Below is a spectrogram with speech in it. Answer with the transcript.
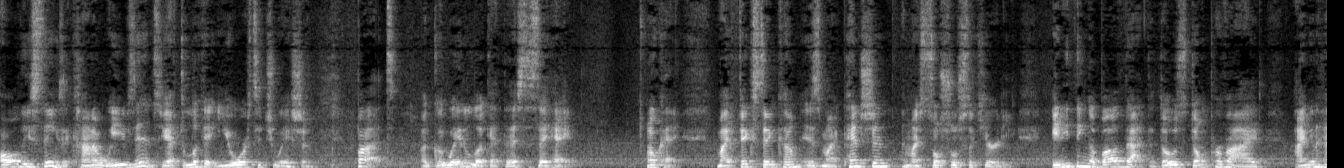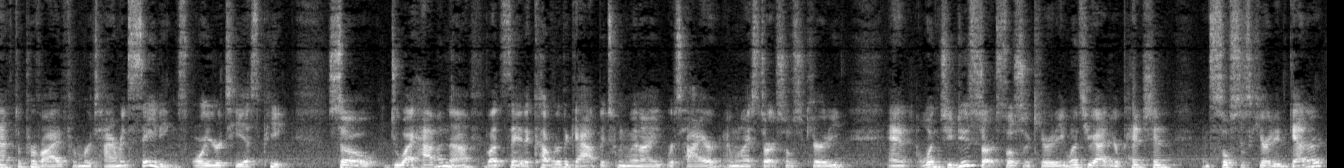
all these things. It kind of weaves in. So you have to look at your situation. But a good way to look at this is say, hey, okay, my fixed income is my pension and my social security. Anything above that that those don't provide, I'm going to have to provide from retirement savings or your TSP. So, do I have enough, let's say, to cover the gap between when I retire and when I start Social Security? And once you do start Social Security, once you add your pension and Social Security together,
